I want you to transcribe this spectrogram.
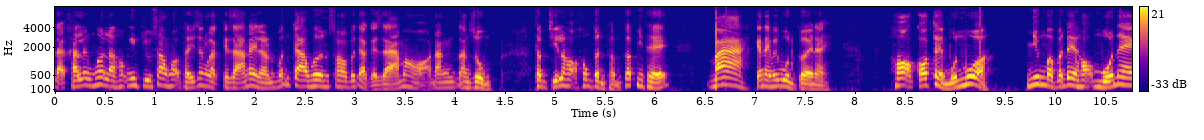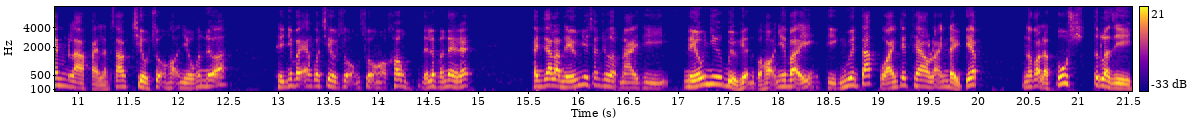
đã khá lớn hơn là họ nghiên cứu xong họ thấy rằng là cái giá này là nó vẫn cao hơn so với cả cái giá mà họ đang đang dùng. Thậm chí là họ không cần phẩm cấp như thế. Ba, cái này mới buồn cười này. Họ có thể muốn mua, nhưng mà vấn đề họ muốn em là phải làm sao chiều chuộng họ nhiều hơn nữa. Thì như vậy em có chiều chuộng chuộng họ không? Đấy là vấn đề đấy. Thành ra là nếu như trong trường hợp này thì nếu như biểu hiện của họ như vậy, thì nguyên tắc của anh tiếp theo là anh đẩy tiếp. Nó gọi là push, tức là gì?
